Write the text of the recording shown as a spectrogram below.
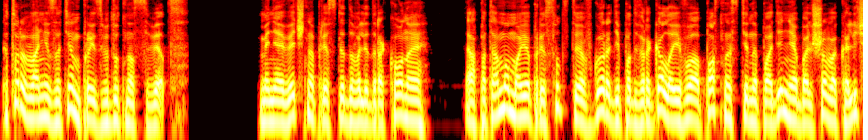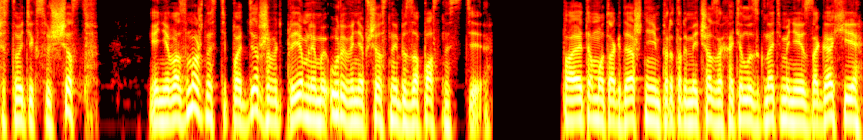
которого они затем произведут на свет. Меня вечно преследовали драконы, а потому мое присутствие в городе подвергало его опасности нападения большого количества этих существ и невозможности поддерживать приемлемый уровень общественной безопасности. Поэтому тогдашний император меча захотел изгнать меня из Агахи,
